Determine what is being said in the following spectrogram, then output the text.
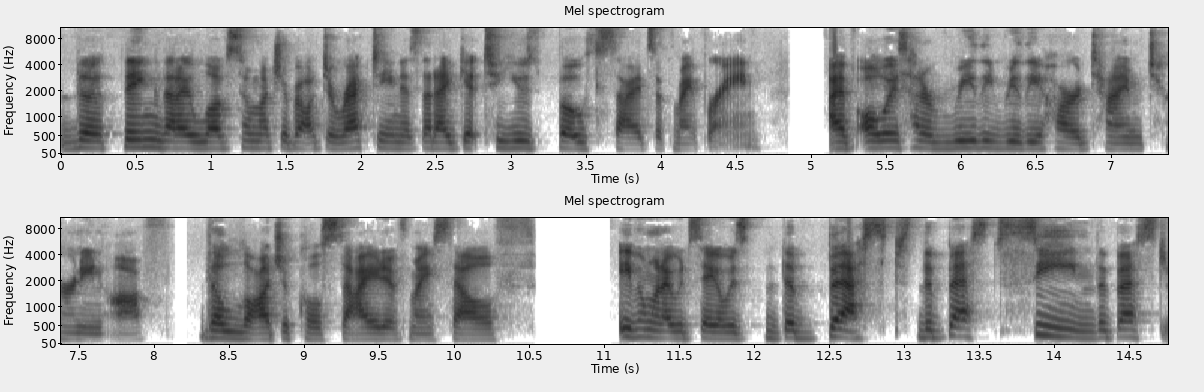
The thing that i love so much about directing is that i get to use both sides of my brain. I've always had a really really hard time turning off the logical side of myself. Even when i would say i was the best the best scene the best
